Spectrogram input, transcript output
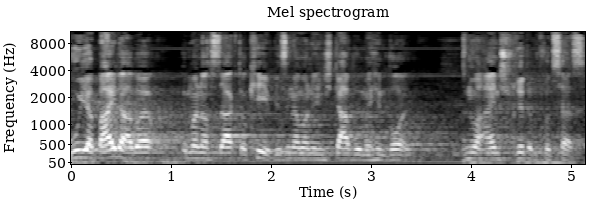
Wo ihr beide aber immer noch sagt, okay, wir sind aber nicht da, wo wir hin wollen. Das ist nur ein Schritt im Prozess.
